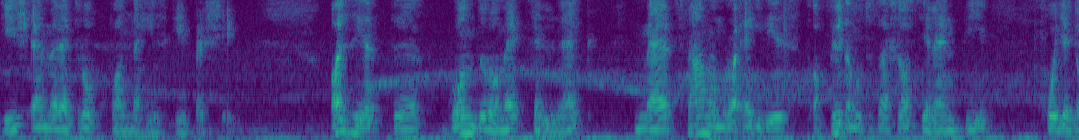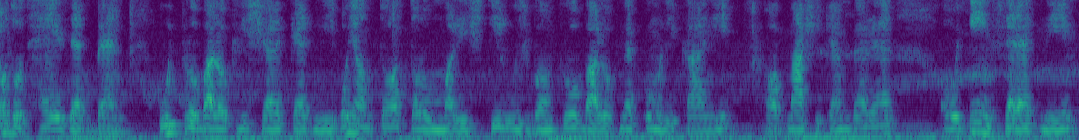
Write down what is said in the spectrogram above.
és emellett roppan nehéz képesség. Azért gondolom egyszerűnek, mert számomra egyrészt a példamutatás azt jelenti, hogy egy adott helyzetben úgy próbálok viselkedni, olyan tartalommal és stílusban próbálok megkommunikálni a másik emberrel, ahogy én szeretném,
